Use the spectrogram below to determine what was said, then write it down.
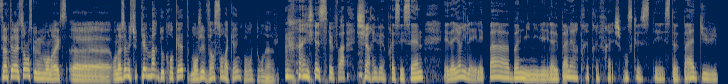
C'est intéressant ce que nous demande Rex. Euh, on n'a jamais su quelle marque de croquettes mangeait Vincent Macaigne pendant le tournage. je sais pas. Je suis arrivée après ces scènes. Et d'ailleurs, il est, il est pas bonne mine. Il, il avait pas l'air très très frais. Je pense que c'était, c'était pas du,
